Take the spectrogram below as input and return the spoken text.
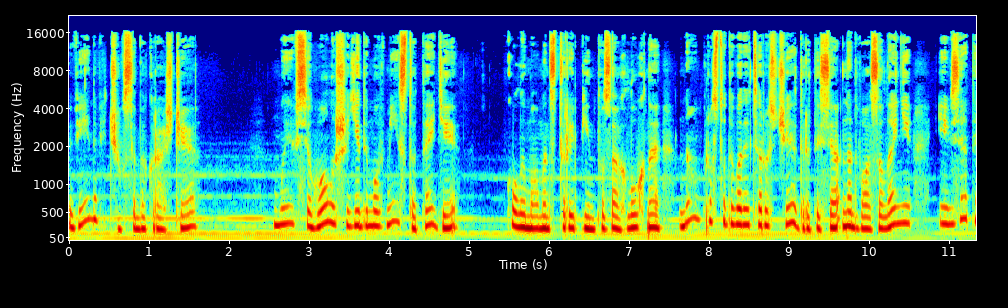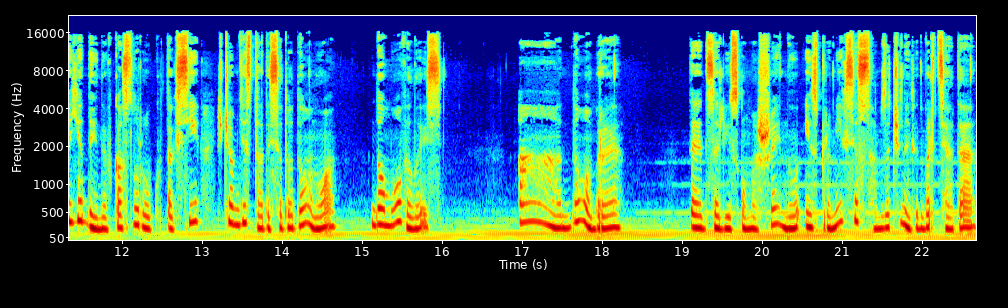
Він відчув себе краще. Ми всього лише їдемо в місто, Теді. Коли мамин старий пінто заглухне, нам просто доведеться розчедритися на два зелені і взяти єдине в каслороку таксі, щоб дістатися додому. Домовились. А, добре. Тед заліз у машину і спромігся сам зачинити дверцята.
